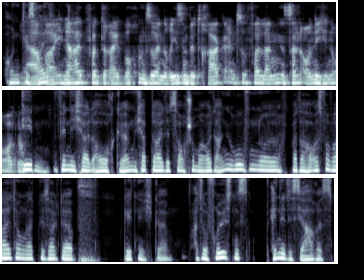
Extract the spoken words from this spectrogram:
Und ja, aber heißt, innerhalb von drei Wochen so einen Riesenbetrag einzuverlangen, ist halt auch nicht in Ordnung. Eben, finde ich halt auch. Gell? Ich habe da halt jetzt auch schon mal heute angerufen äh, bei der Hausverwaltung und habe gesagt, ja, pff, geht nicht. Gell? Also frühestens Ende des Jahres.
